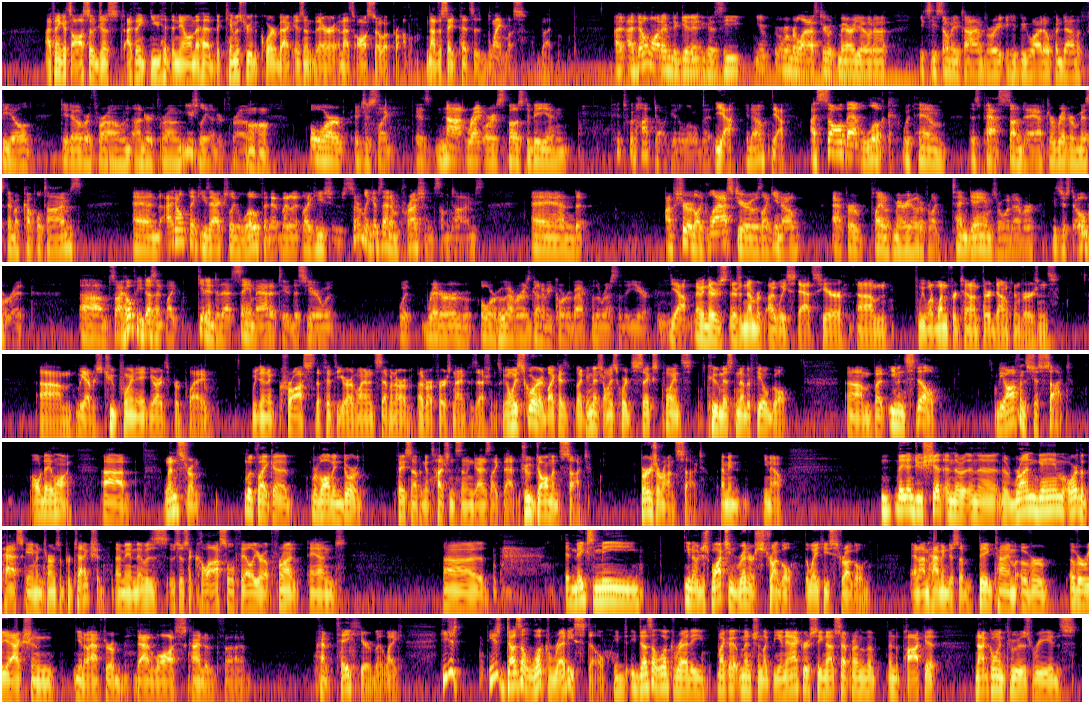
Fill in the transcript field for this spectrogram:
I think it's also just I think you hit the nail on the head. The chemistry of the quarterback isn't there, and that's also a problem. Not to say Pitts is blameless, but I, I don't want him to get in because he. You remember last year with Mariota, you see so many times where he'd be wide open down the field, get overthrown, underthrown, usually underthrown, uh-huh. or it just like is not right where it's supposed to be, and Pitts would hot dog it a little bit. yeah, you know. yeah, I saw that look with him this past Sunday after Ridder missed him a couple times. And I don't think he's actually loafing it, but it, like he certainly gives that impression sometimes. And I'm sure like last year it was like, you know, after playing with Mariota for like 10 games or whatever, he's just over it. Um, so I hope he doesn't like get into that same attitude this year with with Ridder or whoever is going to be quarterback for the rest of the year. yeah. I mean, there's there's a number of ugly stats here. Um, we went one for ten on third down conversions. Um, we averaged 2.8 yards per play. We didn't cross the 50 yard line in seven of our first nine possessions. We only scored, like I, like we mentioned, only scored six points. Koo missed another field goal. Um, but even still, the offense just sucked all day long. Uh, Lindstrom looked like a revolving door facing up against Hutchinson and guys like that. Drew Dalman sucked. Bergeron sucked. I mean, you know, they didn't do shit in the in the, the run game or the pass game in terms of protection. I mean, it was it was just a colossal failure up front, and uh, it makes me, you know, just watching Ridder struggle the way he struggled, and I'm having just a big time over overreaction, you know, after a bad loss kind of uh, kind of take here, but like he just he just doesn't look ready still. He, he doesn't look ready. Like I mentioned, like the inaccuracy, not stepping in the in the pocket, not going through his reads,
